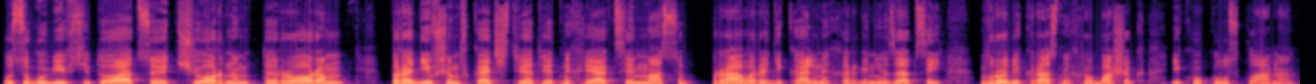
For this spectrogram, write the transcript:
усугубив ситуацию черным террором, породившим в качестве ответных реакций массу праворадикальных организаций вроде «Красных рубашек» и «Куклус-клана».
